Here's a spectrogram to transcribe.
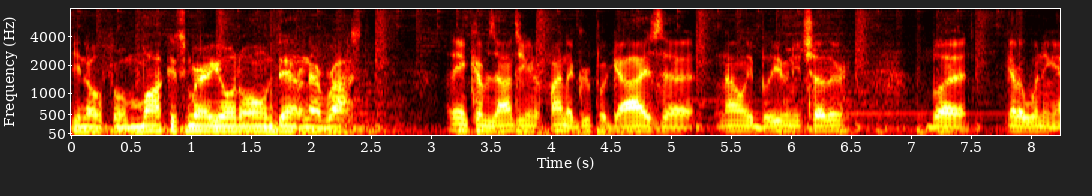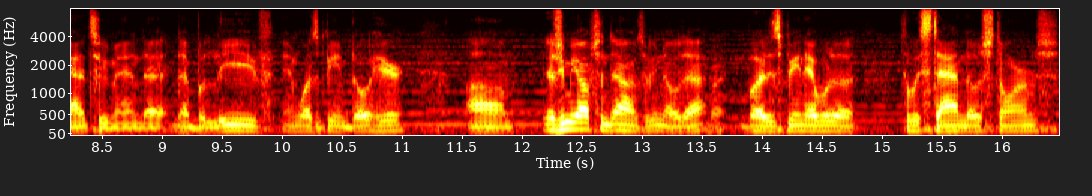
You know, from Marcus Mariota on down in that roster. I think it comes down to you to find a group of guys that not only believe in each other, but got a winning attitude, man. That that believe in what's being built here. Um, there's gonna be ups and downs, we know that, Right. but it's being able to to withstand those storms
